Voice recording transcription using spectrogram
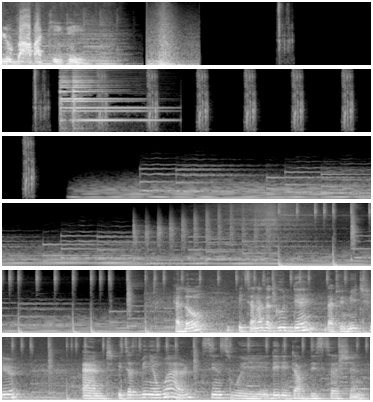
Rubaba TV. Hello, it's another good day that we meet here, and it has been a while since we didn't have this session,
